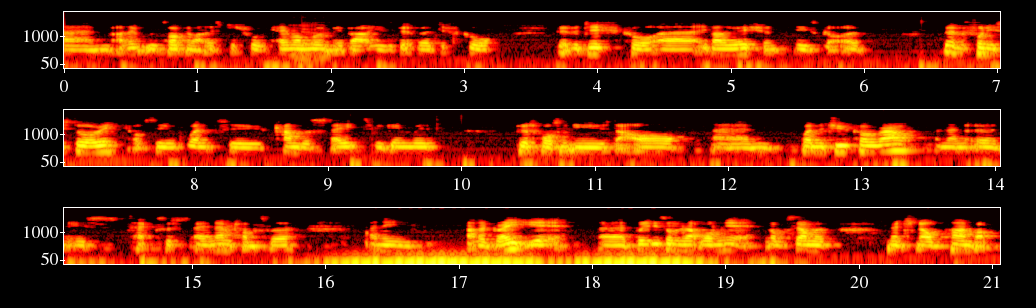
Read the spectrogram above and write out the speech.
Um, I think we were talking about this just before we came on, Yeah. weren't we? About he's a bit of a difficult, bit of a difficult uh, evaluation. He's got a bit of a funny story. Obviously, went to Kansas State to begin with, just wasn't used at all. Um, went the JUCO route and then earned his Texas A&M transfer, and he had a great year. Uh, but it's only that one year. And obviously, I'm mentioned all the time about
